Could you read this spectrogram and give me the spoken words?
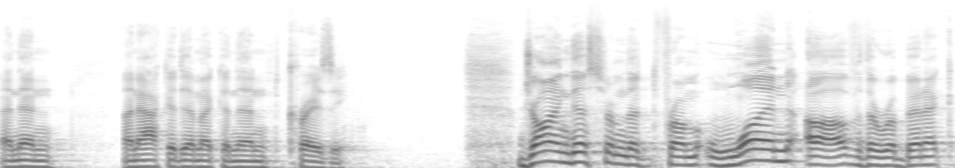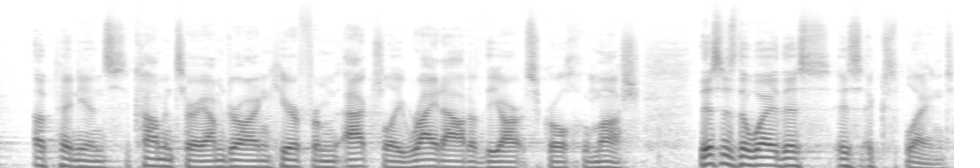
and then an academic, and then crazy. Drawing this from, the, from one of the rabbinic opinions, commentary I'm drawing here from actually right out of the ArtScroll Chumash. This is the way this is explained.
